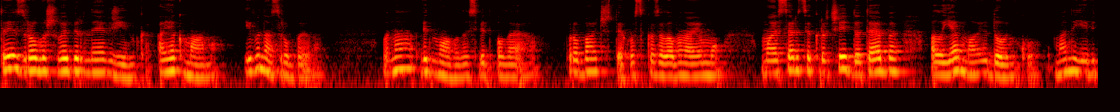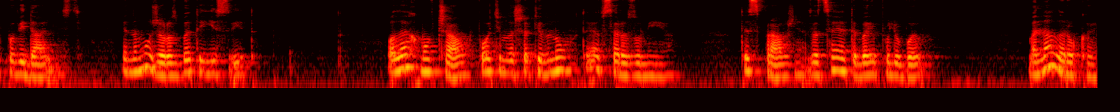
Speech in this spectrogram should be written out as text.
Ти зробиш вибір не як жінка, а як мама. І вона зробила. Вона відмовилась від Олега. Пробач, тихо сказала вона йому. Моє серце кричить до тебе, але я маю доньку. У мене є відповідальність. Я не можу розбити її світ. Олег мовчав, потім лише кивнув, та я все розумію. Ти справжня, за це я тебе і полюбив. Минали роки.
